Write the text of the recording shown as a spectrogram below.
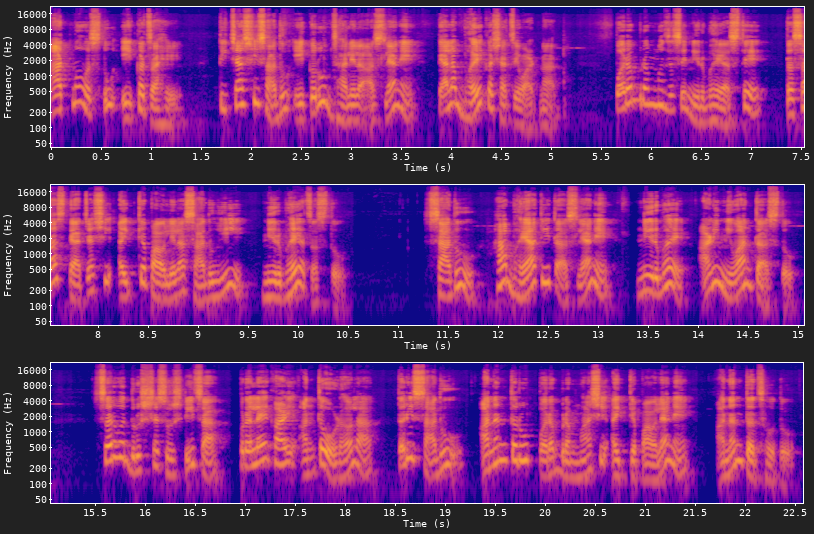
आत्मवस्तू एकच आहे तिच्याशी साधू एकरूप झालेला असल्याने त्याला भय कशाचे वाटणार? परब्रह्म जसे निर्भय असते तसाच त्याच्याशी ऐक्य पावलेला साधूही निर्भयच असतो. साधू हा भयातीत असल्याने निर्भय आणि निवांत असतो. सर्व दृश्यसृष्टीचा प्रलयकाळी अंत ओढवला तरी साधू अनंतरूप परब्रह्माशी ऐक्य पावल्याने अनंतच होतो.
